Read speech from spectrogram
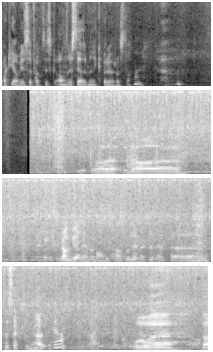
partiaviser, faktisk andre steder, men ikke på Røros. da. Så da sprang vi ned med manus da, og leverte det til, til Settung her. Ja. Og eh, da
